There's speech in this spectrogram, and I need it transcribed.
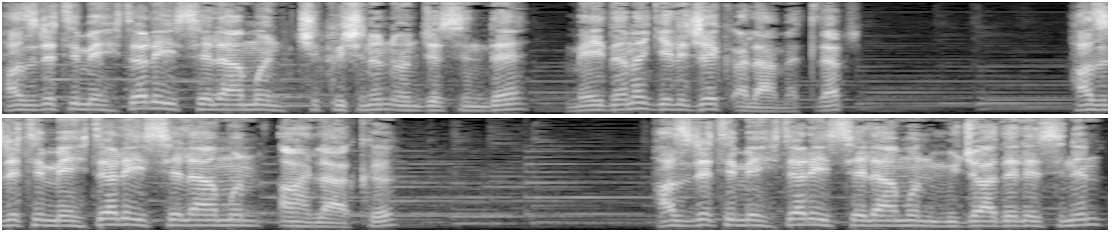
Hazreti Mehdi Aleyhisselam'ın çıkışının öncesinde meydana gelecek alametler, Hazreti Mehdi Aleyhisselam'ın ahlakı, Hazreti Mehdi Aleyhisselam'ın mücadelesinin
